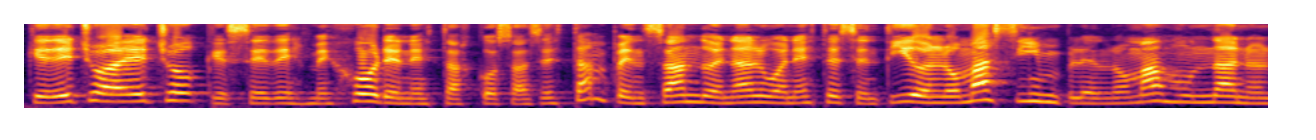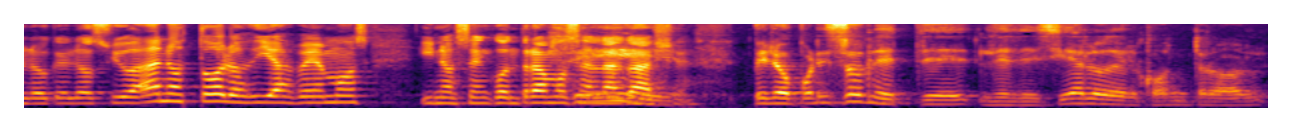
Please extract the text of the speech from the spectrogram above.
que de hecho ha hecho que se desmejoren estas cosas. ¿Están pensando en algo en este sentido, en lo más simple, en lo más mundano, en lo que los ciudadanos todos los días vemos y nos encontramos en la calle? Pero por eso les, decía lo del control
